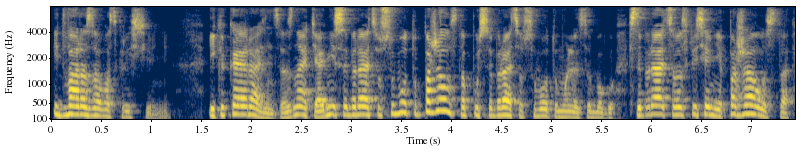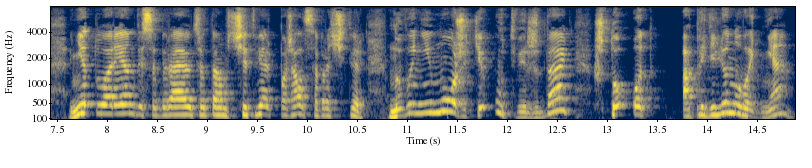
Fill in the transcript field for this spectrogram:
и два раза в воскресенье. И какая разница? Знаете, одни собираются в субботу, пожалуйста, пусть собираются в субботу, молятся Богу. Собираются в воскресенье, пожалуйста. Нету аренды, собираются там в четверг, пожалуйста, собрать в четверг. Но вы не можете утверждать, что от определенного дня,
